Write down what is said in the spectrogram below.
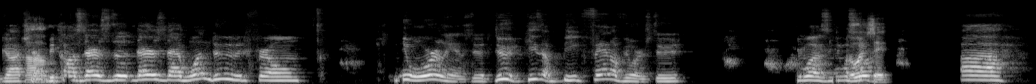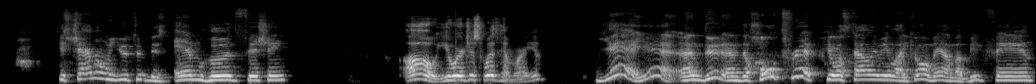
Gotcha. Um, because there's the there's that one dude from New Orleans, dude. Dude, he's a big fan of yours, dude. He was. He was Who is he? Uh, his channel on YouTube is M Hood Fishing. Oh, you were just with him, weren't you? Yeah, yeah, and dude, and the whole trip he was telling me like, "Oh man, I'm a big fan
